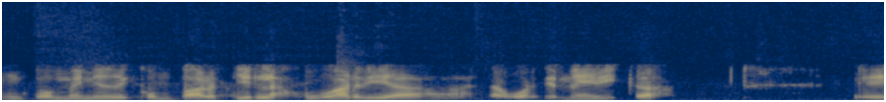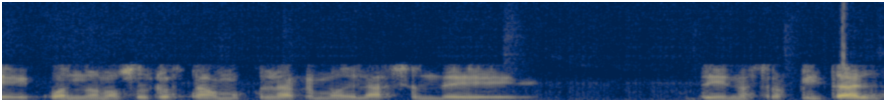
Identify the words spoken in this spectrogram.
un convenio de compartir la guardia, la guardia médica, cuando nosotros estábamos con la remodelación de, de nuestro hospital,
